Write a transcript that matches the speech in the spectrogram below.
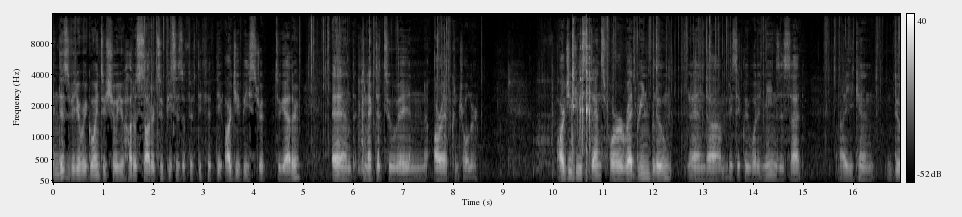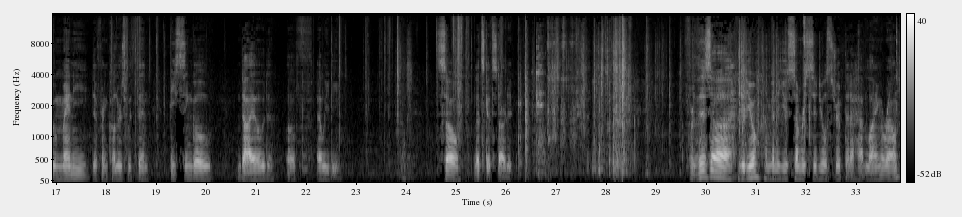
In this video we're going to show you how to solder two pieces of 50/50 RGB strip together and connect it to an RF controller. RGB stands for red, green, blue and um, basically what it means is that uh, you can do many different colors within a single diode of LED. So let's get started. For this uh, video, I'm going to use some residual strip that I have lying around.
